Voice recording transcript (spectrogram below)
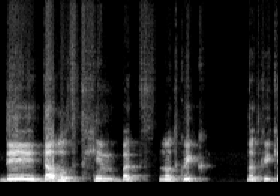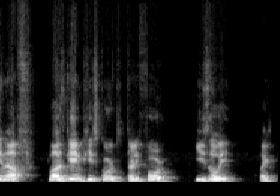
They doubled him, but not quick, not quick enough. Last game he scored 34 easily. Like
